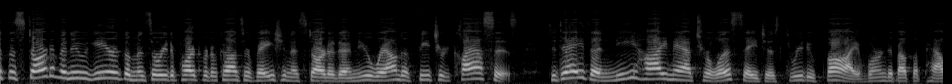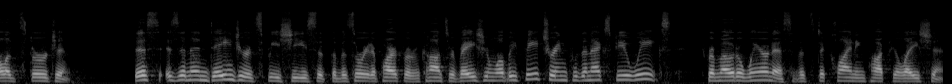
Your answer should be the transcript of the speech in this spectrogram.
With the start of a new year, the Missouri Department of Conservation has started a new round of featured classes. Today, the knee-high naturalists ages 3 to 5 learned about the pallid sturgeon. This is an endangered species that the Missouri Department of Conservation will be featuring for the next few weeks to promote awareness of its declining population.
